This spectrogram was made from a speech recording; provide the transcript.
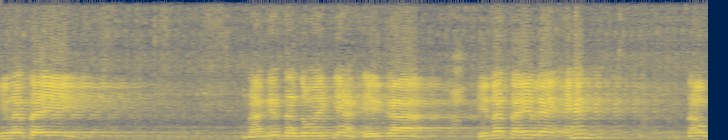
हिनाताई नागीर दादोबाई की आटेका हिनाताईले एहन ताव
